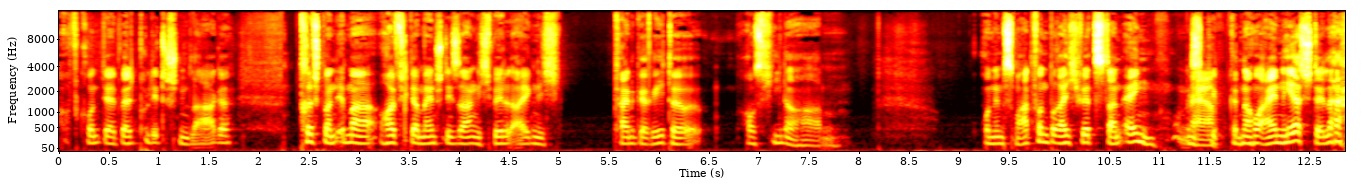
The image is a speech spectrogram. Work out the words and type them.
Aufgrund der weltpolitischen Lage trifft man immer häufiger Menschen, die sagen, ich will eigentlich keine Geräte aus China haben. Und im Smartphone-Bereich wird es dann eng. Und es naja. gibt genau einen Hersteller,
